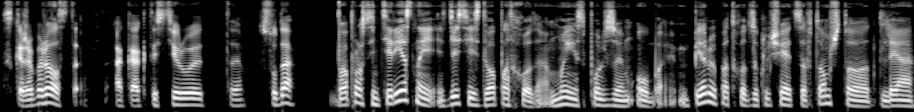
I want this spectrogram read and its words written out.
Скажи, пожалуйста, а как тестируют э, суда? Вопрос интересный. Здесь есть два подхода. Мы используем оба. Первый подход заключается в том, что для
